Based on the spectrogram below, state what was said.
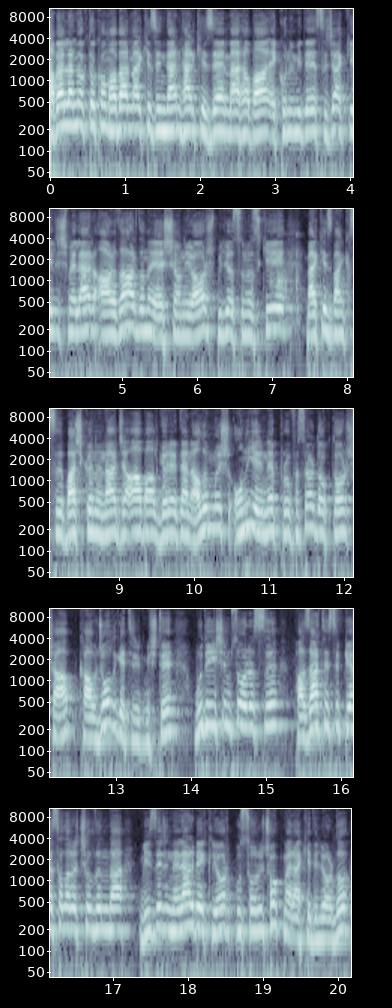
Haberler.com haber merkezinden herkese merhaba. Ekonomide sıcak gelişmeler ardı ardına yaşanıyor. Biliyorsunuz ki Merkez Bankası Başkanı Naci Ağbal görevden alınmış. Onun yerine Profesör Doktor Şahap Kavcıoğlu getirilmişti. Bu değişim sonrası pazartesi piyasalar açıldığında bizleri neler bekliyor? Bu soru çok merak ediliyordu.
